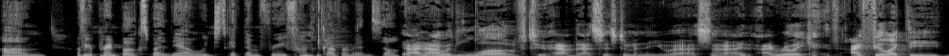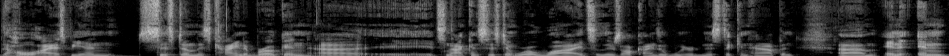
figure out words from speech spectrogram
Um, of your print books, but yeah, we just get them free from the government. So yeah, and I would love to have that system in the U.S. Uh, I I really can't, I feel like the the whole ISBN system is kind of broken. Uh, it's not consistent worldwide, so there's all kinds of weirdness that can happen. Um, and and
